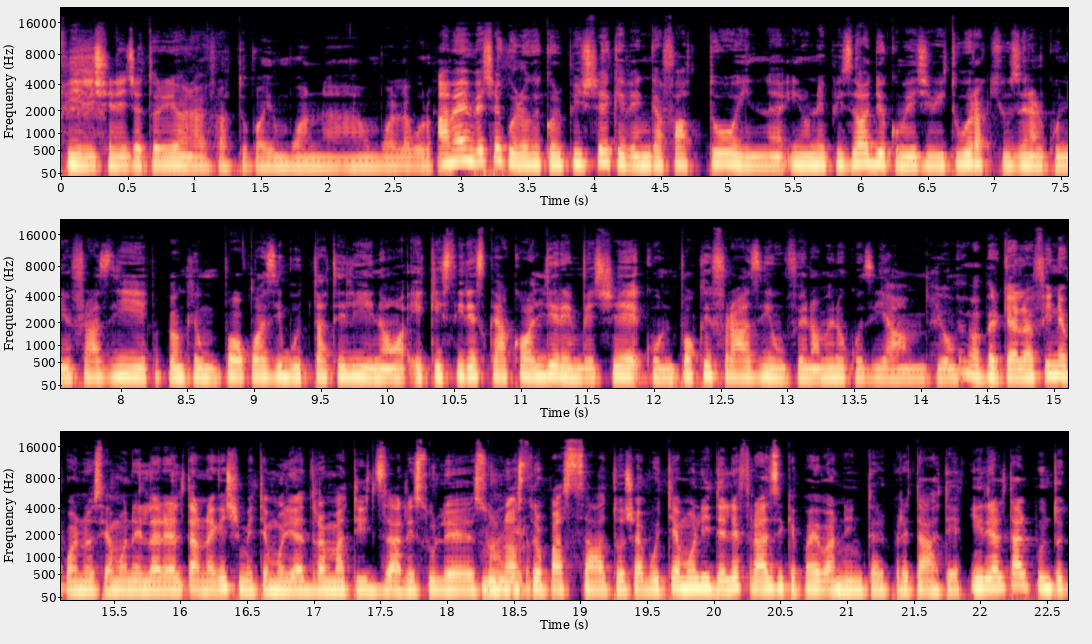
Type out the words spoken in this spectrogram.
Sì, gli sceneggiatori hanno fatto poi un buon, un buon, lavoro. A me invece quello che colpisce è che venga fatto in, in, un episodio, come dicevi tu, racchiuso in alcune frasi proprio anche un po' quasi buttate lì, no? E che si riesca a cogliere invece con poche frasi un fenomeno così ampio ampio. Eh, ma perché alla fine quando siamo nella realtà non è che ci mettiamo lì a drammatizzare sulle, sul no, nostro passato, cioè buttiamo lì delle frasi che poi vanno interpretate. In realtà il punto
